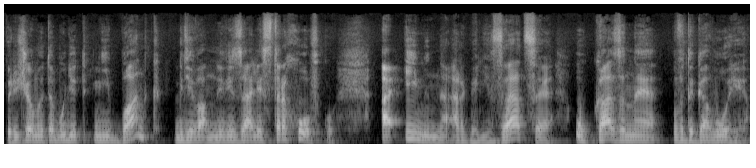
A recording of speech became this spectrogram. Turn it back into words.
Причем это будет не банк, где вам навязали страховку, а именно организация, указанная в договоре.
